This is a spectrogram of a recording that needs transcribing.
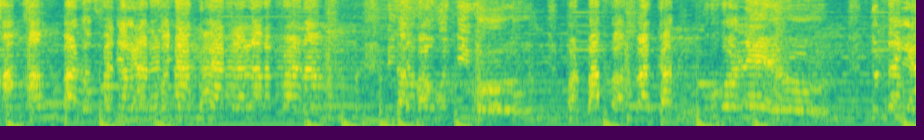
xam-xam balu fetal nan ko jàngatal la fanam dafa wuti woon farba fa ko leeroon dundam du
